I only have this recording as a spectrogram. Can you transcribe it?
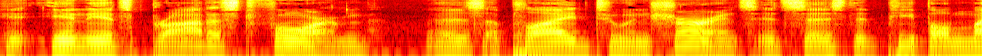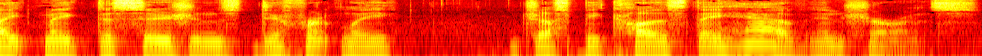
In its broadest form, as applied to insurance, it says that people might make decisions differently just because they have insurance.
